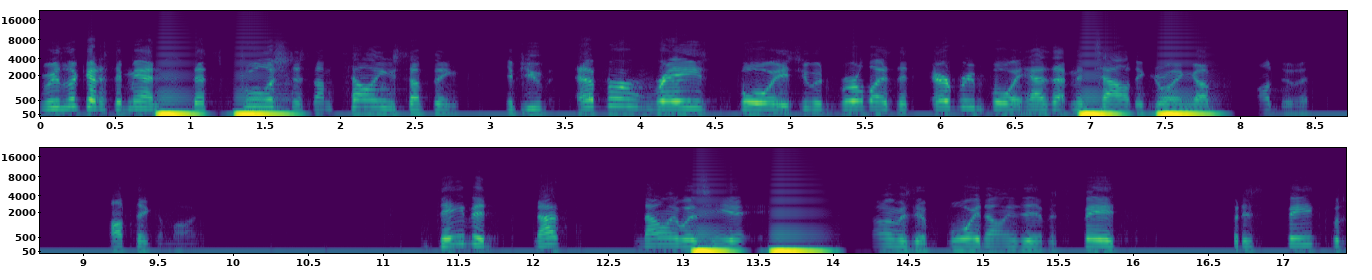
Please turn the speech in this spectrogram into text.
We look at it and say, man, that's foolishness. I'm telling you something. If you've ever raised boys, you would realize that every boy has that mentality growing up. I'll do it. I'll take them on. David, not, not only was he not only was he a boy, not only did he have his faith, but his faith was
